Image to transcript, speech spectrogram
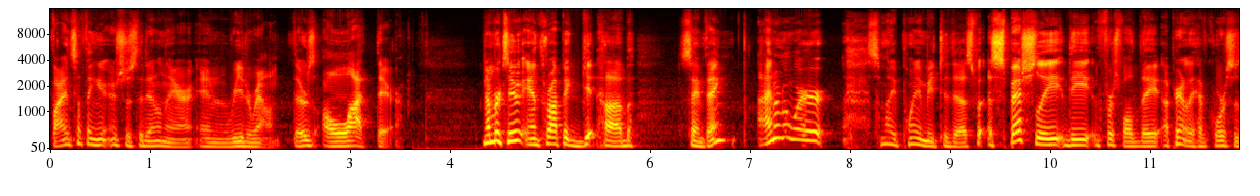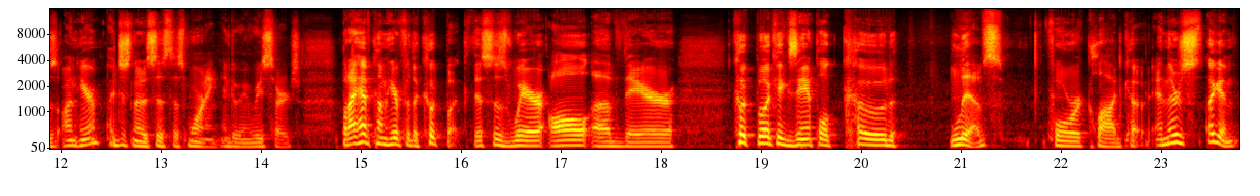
find something you're interested in on there and read around. There's a lot there. Number two, Anthropic GitHub, same thing. I don't know where somebody pointed me to this, but especially the, first of all, they apparently have courses on here. I just noticed this this morning in doing research. But I have come here for the cookbook. This is where all of their cookbook example code lives for Claude Code. And there's, again,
